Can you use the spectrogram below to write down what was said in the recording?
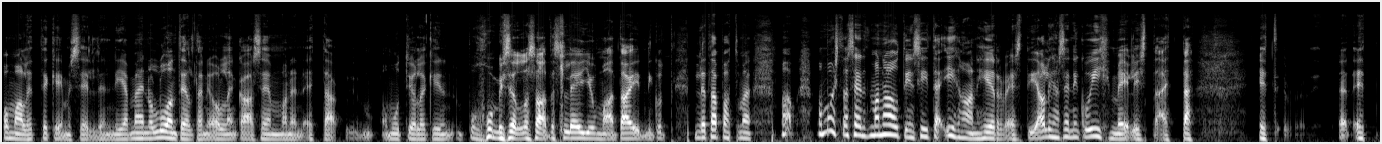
omalle tekemiselle, ja mä en ole luonteeltani ollenkaan semmoinen, että mut jollakin puhumisella saataisiin leijumaan tai niin kuin, niillä tapahtumilla. Mä, mä muistan sen, että mä nautin siitä ihan hirveästi, ja olihan se niin kuin ihmeellistä, että, että, että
